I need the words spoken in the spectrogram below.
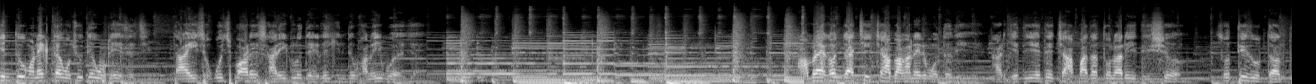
কিন্তু অনেকটা উঁচুতে উঠে এসেছি। তাই সবুজ পাহাড়ের শাড়িগুলো দেখলেই কিন্তু ভালোই বোঝা যায়। আমরা এখন যাচ্ছি চা বাগানের মধ্য দিয়ে। আর যেতে যেতে চা পাতা তোলার এই দৃশ্য সত্যি দুর্দান্ত।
